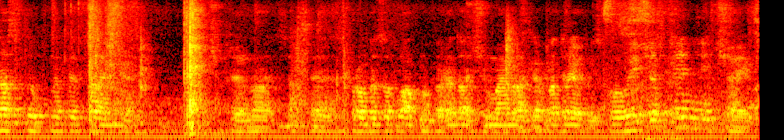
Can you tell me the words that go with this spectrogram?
Наступне питання. 14. Про безоплатну передачу майна для потреб військової частини. Чайка.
